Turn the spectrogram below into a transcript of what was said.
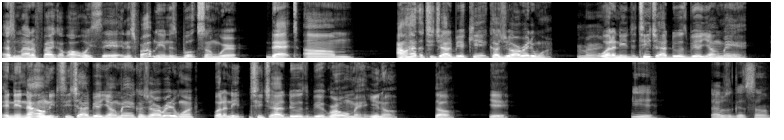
As a matter of fact, I've always said, and it's probably in this book somewhere, that um, I don't have to teach you how to be a kid because you're already one. Right. What I need to teach you how to do is be a young man. And then now I don't need to teach you how to be a young man because you're already one. What I need to teach you how to do is to be a grown man, you know. So, yeah, Yeah. That was a good song.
